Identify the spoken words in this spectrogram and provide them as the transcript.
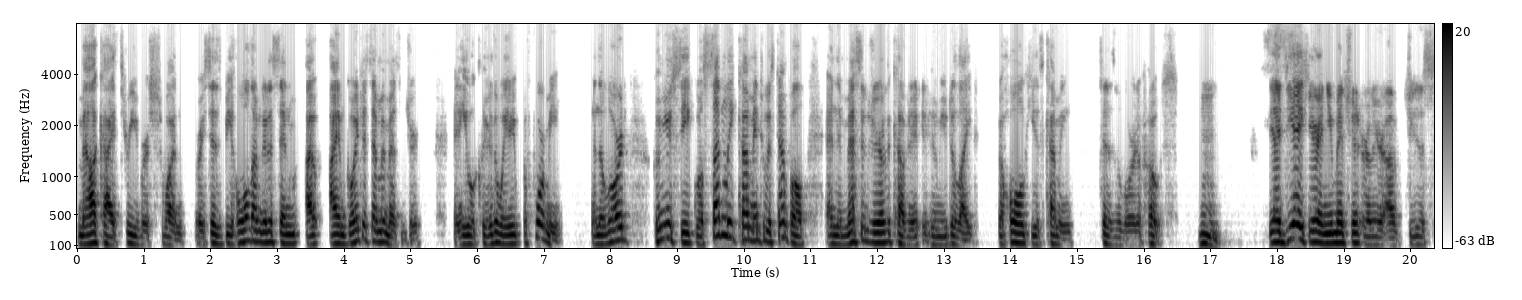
Malachi 3, verse 1, where he says, Behold, I'm going to send, I, I am going to send my messenger, and he will clear the way before me. And the Lord whom you seek will suddenly come into his temple, and the messenger of the covenant in whom you delight. Behold, he is coming, says the Lord of hosts. Mm the idea here, and you mentioned it earlier, of Jesus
